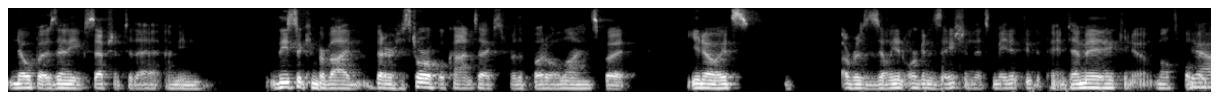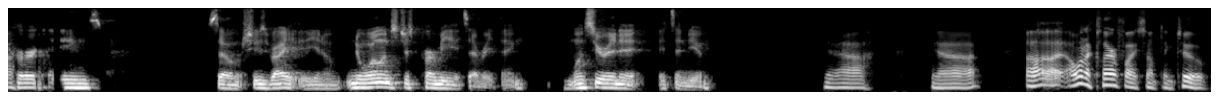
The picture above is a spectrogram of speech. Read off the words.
NOPA is any exception to that. I mean, Lisa can provide better historical context for the Photo Alliance, but you know, it's a resilient organization that's made it through the pandemic, you know, multiple big hurricanes. So she's right. You know, New Orleans just permeates everything. Once you're in it, it's in you. Yeah, yeah. Uh, I want to clarify something too.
